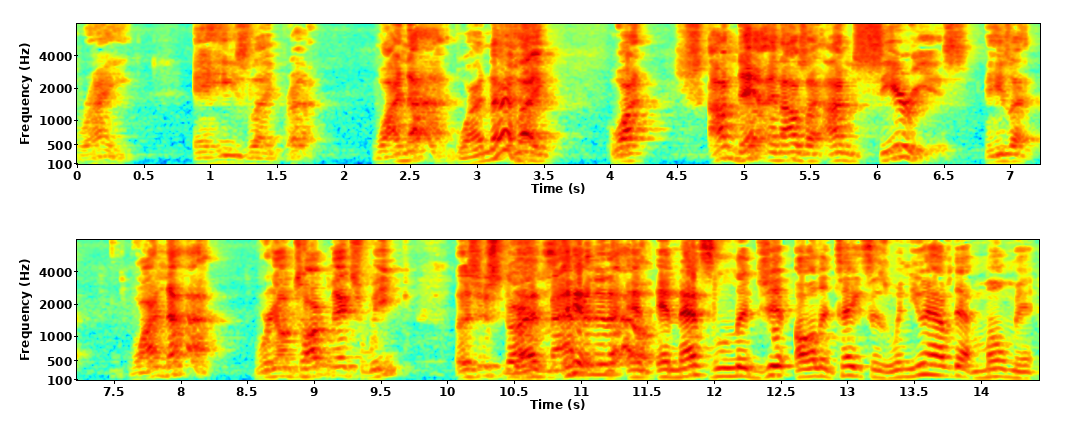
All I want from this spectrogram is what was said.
write? And he's like, bro, why not? Why not? Like, why? I'm down. And I was like, I'm serious. And he's like, why not? We're gonna talk next week. Let's just start that's mapping it, it out. And, and that's legit. All it takes is when you have that moment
